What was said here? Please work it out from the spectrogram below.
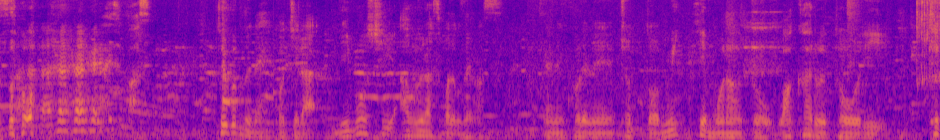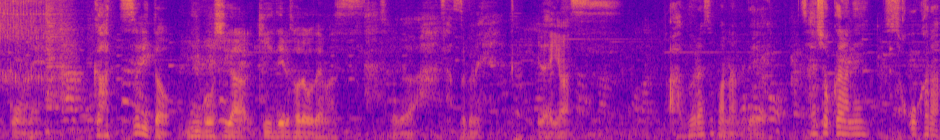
そう ということでね、こちら、煮干し油そばでございます。でね、これね、ちょっと見てもらうと分かる通り、結構ね、がっつりと煮干しが効いているそうでございます。それでは、早速ね、いただきます。油そばなんで、最初からね、そこから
